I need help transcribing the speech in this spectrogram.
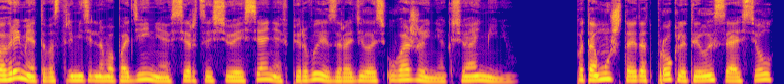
Во время этого стремительного падения в сердце Сюэсяня впервые зародилось уважение к Сюаньминю. Потому что этот проклятый лысый осел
